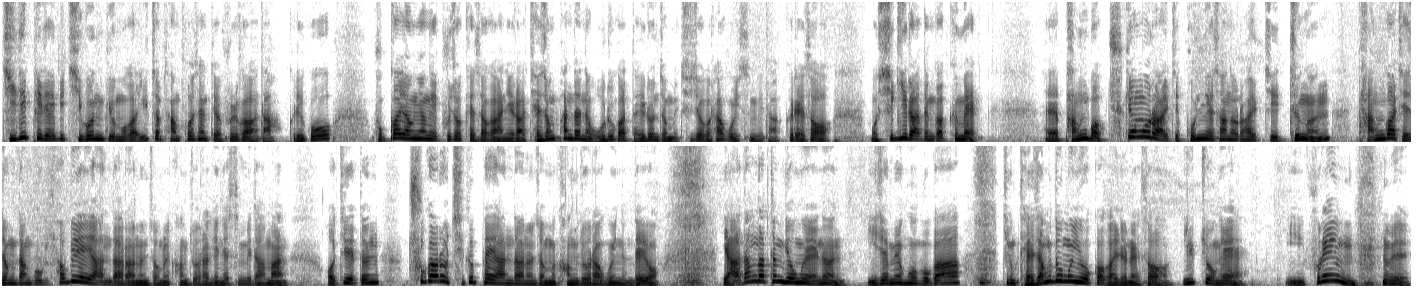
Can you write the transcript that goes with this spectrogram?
GDP 대비 지원 규모가 1.3%에 불과하다. 그리고 국가 역량이 부족해서가 아니라 재정 판단에 오류가 있다 이런 점을 지적을 하고 있습니다. 그래서 뭐 시기라든가 금액 에, 방법, 추경으로 할지 본 예산으로 할지 등은 당과 재정 당국이 협의해야 한다라는 점을 강조를 하긴 했습니다만 어찌됐든 추가로 지급해야 한다는 점을 강조를 하고 있는데요. 야당 같은 경우에는 이재명 후보가 지금 대장동 의혹과 관련해서 일종의 이 프레임을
